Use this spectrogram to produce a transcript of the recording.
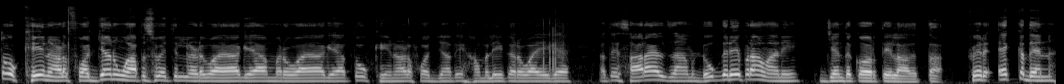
ਧੋਖੇ ਨਾਲ ਫੌਜਾਂ ਨੂੰ ਆਪਸ ਵਿੱਚ ਲੜਵਾਇਆ ਗਿਆ, ਮਰਵਾਇਆ ਗਿਆ। ਧੋਖੇ ਨਾਲ ਫੌਜਾਂ ਤੇ ਹਮਲੇ ਕਰਵਾਏ ਗਏ ਅਤੇ ਸਾਰਾ ਇਲਜ਼ਾਮ ਡੋਗਰੇ ਭਰਾਵਾਂ ਨੇ ਜਿੰਦ ਕੌਰ ਤੇ ਲਾ ਦਿੱਤਾ। ਫਿਰ ਇੱਕ ਦਿਨ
